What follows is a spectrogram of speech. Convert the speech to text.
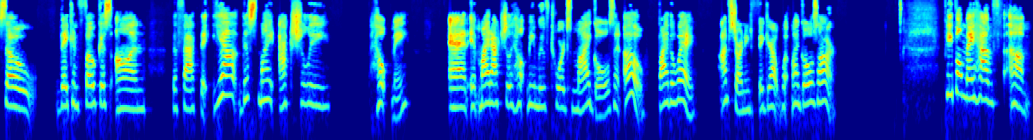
so they can focus on the fact that yeah this might actually help me and it might actually help me move towards my goals and oh by the way i'm starting to figure out what my goals are. People may have um,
